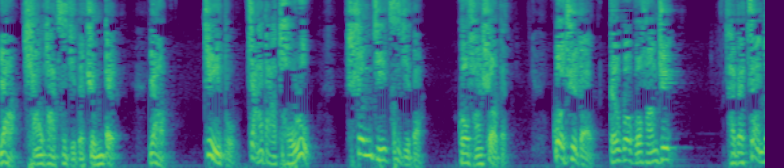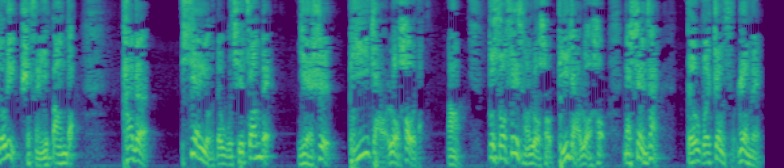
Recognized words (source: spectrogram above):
要强化自己的军备，要进一步加大投入，升级自己的国防设备。过去的德国国防军，它的战斗力是很一般的，它的现有的武器装备也是比较落后的。啊，不说非常落后，比较落后。那现在德国政府认为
